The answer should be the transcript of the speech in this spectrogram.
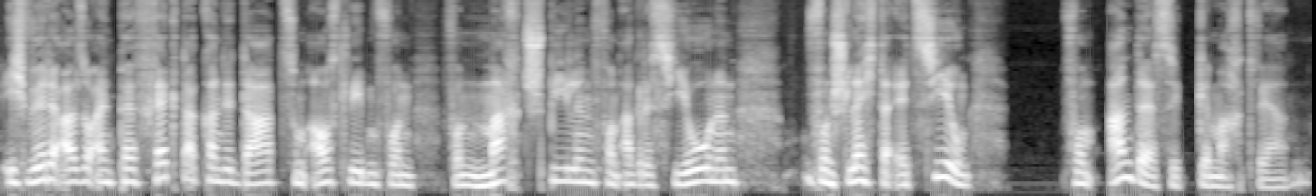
Ich wäre also ein perfekter Kandidat zum Ausleben von, von Machtspielen, von Aggressionen, von schlechter Erziehung, vom Andersig gemacht werden.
